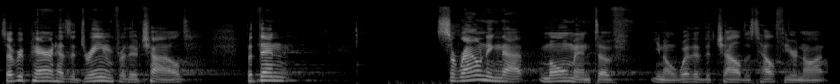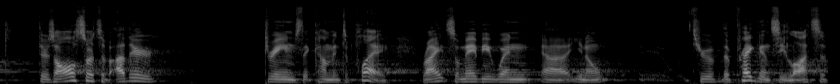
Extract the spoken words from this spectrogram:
So every parent has a dream for their child. But then surrounding that moment of, you know, whether the child is healthy or not, there's all sorts of other dreams that come into play, right? So maybe when, uh, you know, through the pregnancy, lots of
